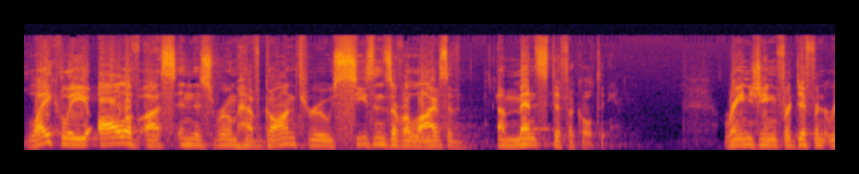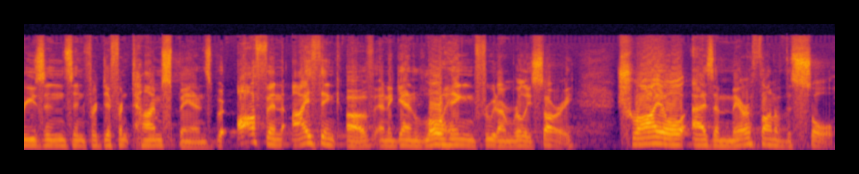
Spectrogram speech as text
Likely, all of us in this room have gone through seasons of our lives of immense difficulty, ranging for different reasons and for different time spans. But often I think of, and again, low hanging fruit, I'm really sorry, trial as a marathon of the soul,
